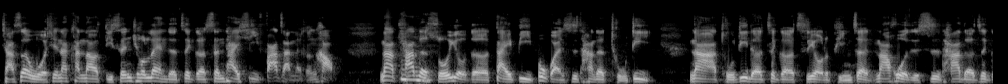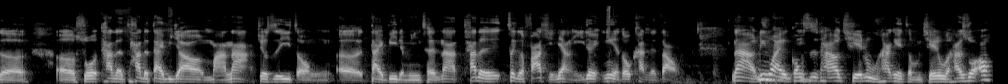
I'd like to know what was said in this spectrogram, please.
假设我现在看到 Decentraland 的这个生态系发展的很好，那它的所有的代币，不管是它的土地，那土地的这个持有的凭证，那或者是它的这个，呃，说它的它的代币叫玛纳，就是一种呃代币的名称，那它的这个发行量，你对你也都看得到。那另外一个公司，它要切入，它可以怎么切入？他说，哦。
